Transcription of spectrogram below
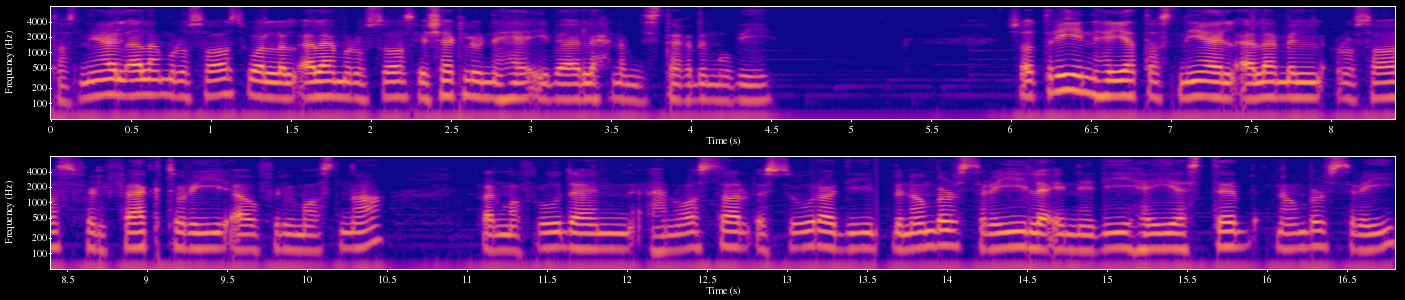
تصنيع القلم رصاص ولا القلم رصاص في شكله النهائي بقى اللي إحنا بنستخدمه بيه؟ شاطرين هي تصنيع القلم الرصاص في ال factory أو في المصنع فالمفروض هن هنوصل الصورة دي ب number 3 لأن دي هي step number 3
